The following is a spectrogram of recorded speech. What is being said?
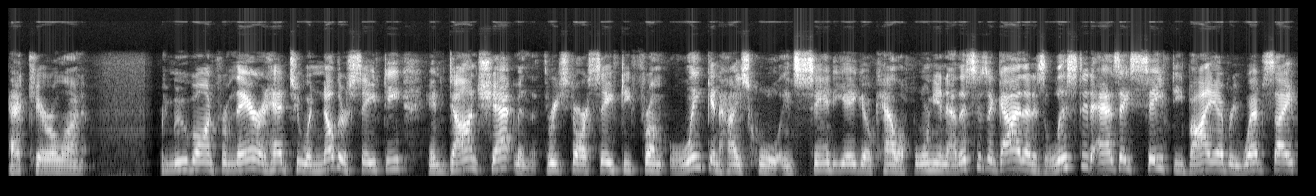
at Carolina. We move on from there and head to another safety in Don Chapman, the three star safety from Lincoln High School in San Diego, California. Now, this is a guy that is listed as a safety by every website,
